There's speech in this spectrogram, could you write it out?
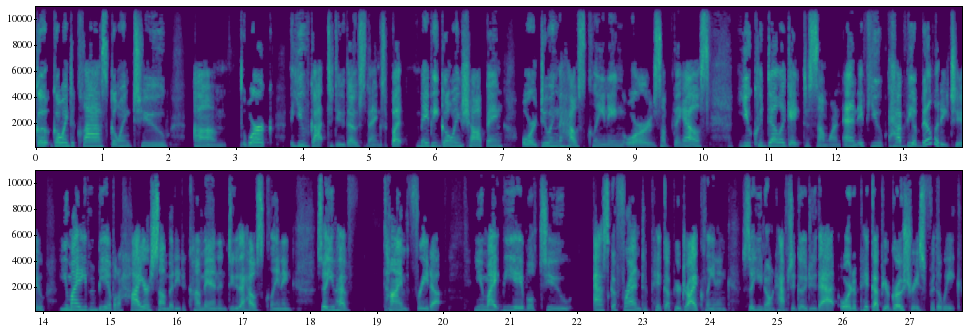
Go, going to class going to um, work you've got to do those things. But maybe going shopping or doing the house cleaning or something else you could delegate to someone. And if you have the ability to you might even be able to hire somebody to come in and do the house cleaning so you have time freed up. You might be able to ask a friend to pick up your dry cleaning so you don't have to go do that or to pick up your groceries for the week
